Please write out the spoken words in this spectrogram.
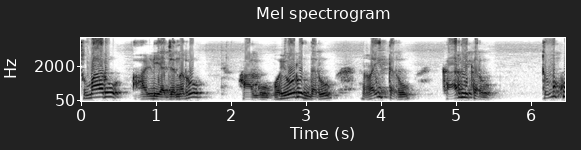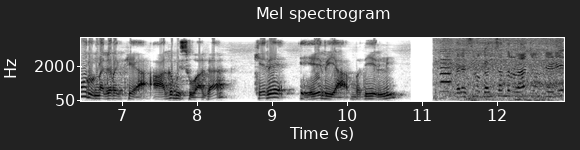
ಸುಮಾರು ಹಳ್ಳಿಯ ಜನರು ಹಾಗೂ ವಯೋವೃದ್ಧರು, ರೈತರು, ಕಾರ್ಮಿಕರು ತುಮಕೂರು ನಗರಕ್ಕೆ ಆಗಮಿಸುವಾಗ ಕೆರೆ ಏರಿಯ ಬದಿಯಲ್ಲಿ ನನ್ನ ಹೆಸರು ಗಂಗಚಂದ್ರ ರಾಜು ಅಂತೇಳಿ.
